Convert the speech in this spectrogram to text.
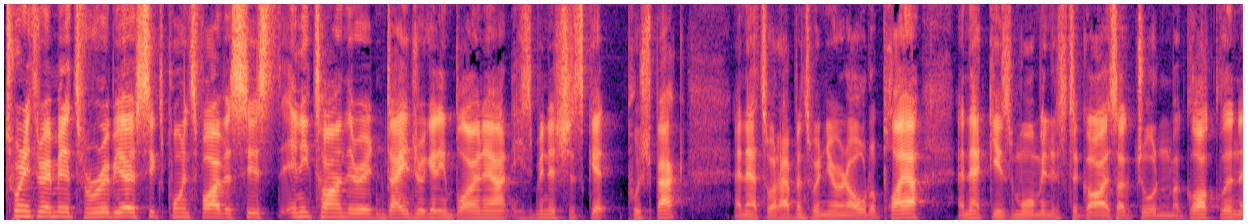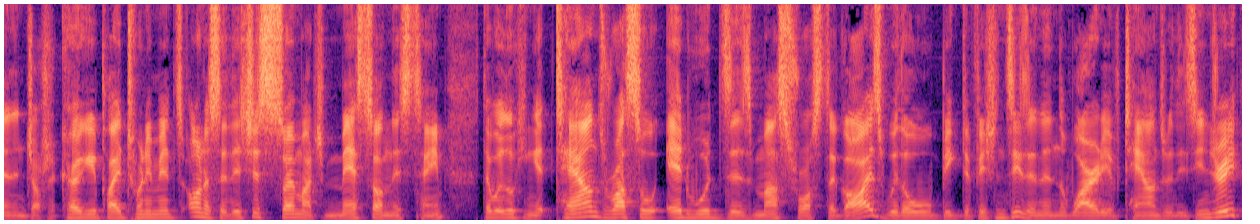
23 minutes for Rubio, six points, five assists. Anytime they're in danger of getting blown out, his just get pushed back. And that's what happens when you're an older player. And that gives more minutes to guys like Jordan McLaughlin and then Josh Okogie played 20 minutes. Honestly, there's just so much mess on this team that we're looking at Towns, Russell, Edwards as must roster guys with all big deficiencies. And then the worry of Towns with his injury.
